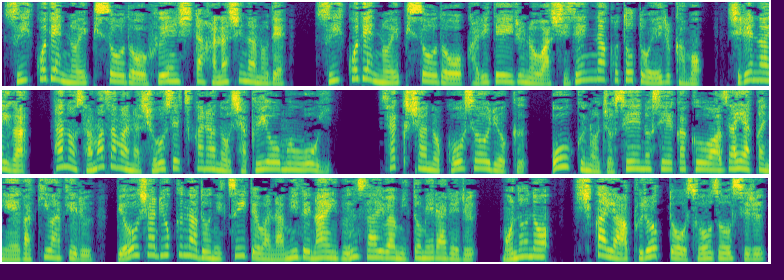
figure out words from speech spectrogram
水古伝のエピソードを普遍した話なので、水古伝のエピソードを借りているのは自然なことと得るかもしれないが、他の様々な小説からの借用も多い。作者の構想力、多くの女性の性格を鮮やかに描き分ける描写力などについては波でない文才は認められるものの、詩歌やプロットを想像する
